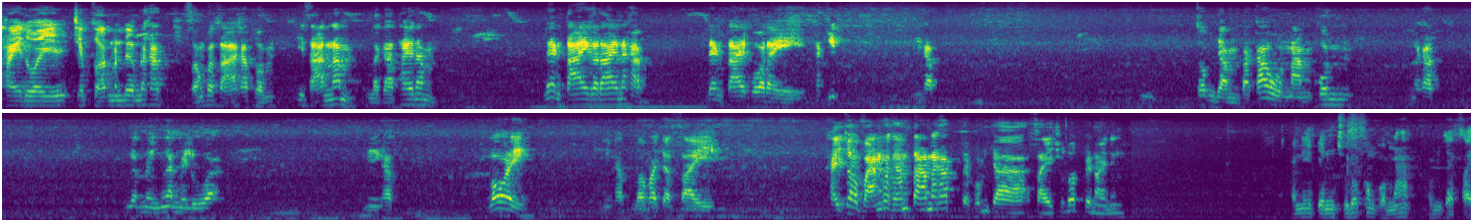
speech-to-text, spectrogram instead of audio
ไทยโดยเชฟสอนเหมือนเดิมนะครับสองภาษาครับผมอีสานน้ำแล้วก็ไทยน้ำแรงตายก็ได้นะครับ แรงตายพอได้ทักคิดนี่ครับต้มยำปลาเก้านำคนนะครับเมื่อนไม่เมื่อนไม่รู้อะนี่ครับร้อยนี่ครับ เราก็จะใส่ ใครชอบหวานก็ใส่น้ำตาลนะครับ แต่ผมจะใส่ชูรสไปหน่อยนึง อันนี้เป็นชูรสของผมนะฮะผมจะใส่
